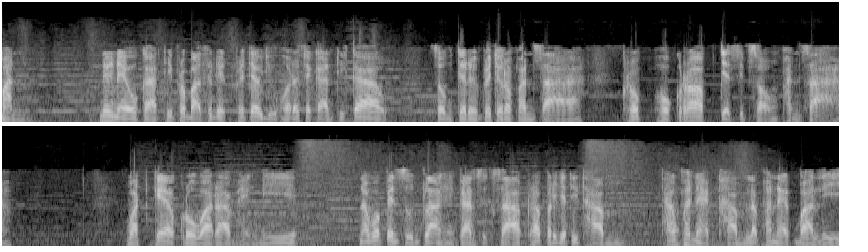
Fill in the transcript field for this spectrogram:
มัญ เนื่องในโอกาสที่พระบาทสมเด็จพระเจ้าอยู่หัวรัชกาลที่ 9 ทรงเจริญพระชนมพรรษา ครบ 6 รอบ 72 พรรษา วัดแก้วโกรวารามแห่งนี้นับว่าเป็นศูนย์กลางแห่งการศึกษาพระปริยติธรรม ทั้งแผนกธรรมและแผนกบาลี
